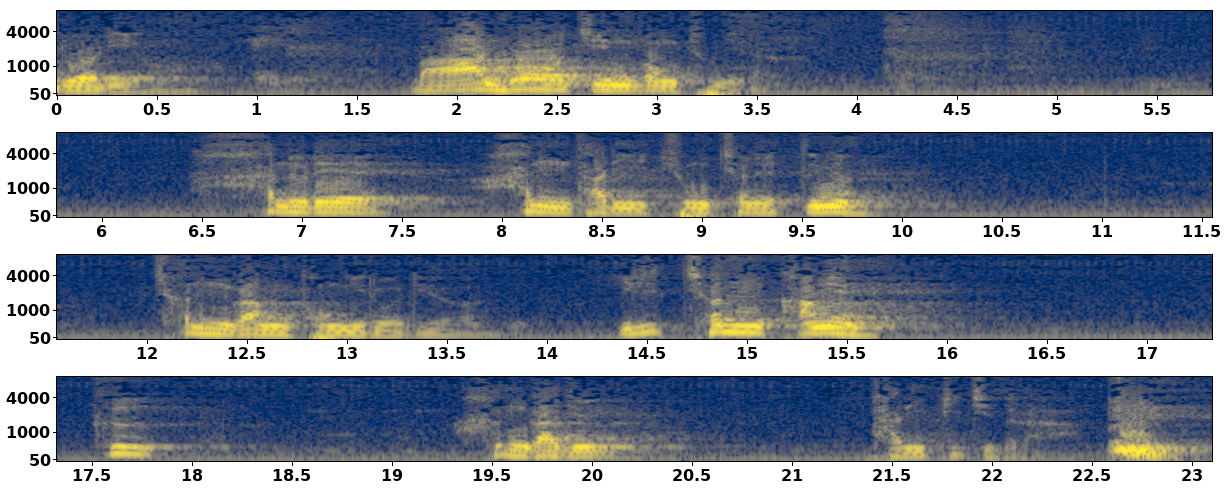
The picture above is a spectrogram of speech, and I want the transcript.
천강 동일월이요. 만호 진봉춘이라. 하늘에 한 달이 중천에 뜨면 천강 동일월이여 일천강에 그 한 가지 달이 비치더라.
